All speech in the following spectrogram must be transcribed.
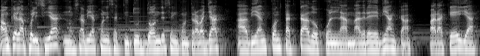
Aunque la policía no sabía con exactitud dónde se encontraba Jack, habían contactado con la madre de Bianca para que ella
